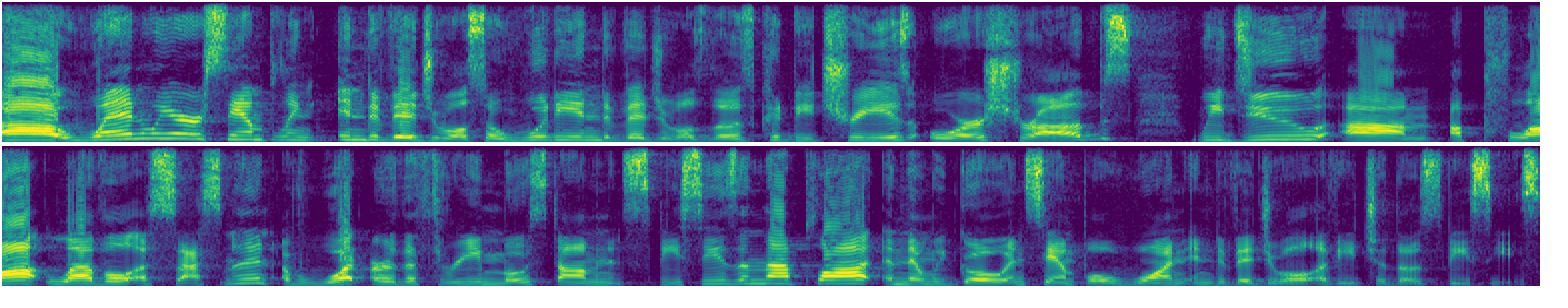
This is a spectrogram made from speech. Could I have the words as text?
Uh, when we are sampling individuals, so woody individuals, those could be trees or shrubs, we do um, a plot level assessment of what are the three most dominant species in that plot, and then we go and sample one individual of each of those species.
